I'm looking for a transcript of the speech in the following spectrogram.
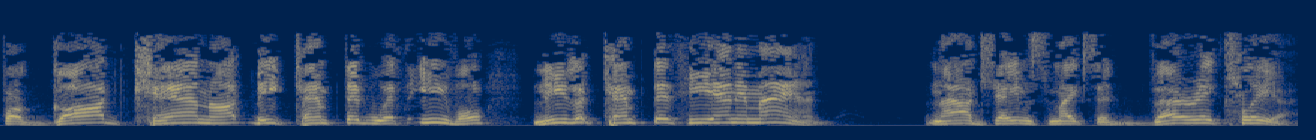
For God cannot be tempted with evil, neither tempteth he any man. Now, James makes it very clear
